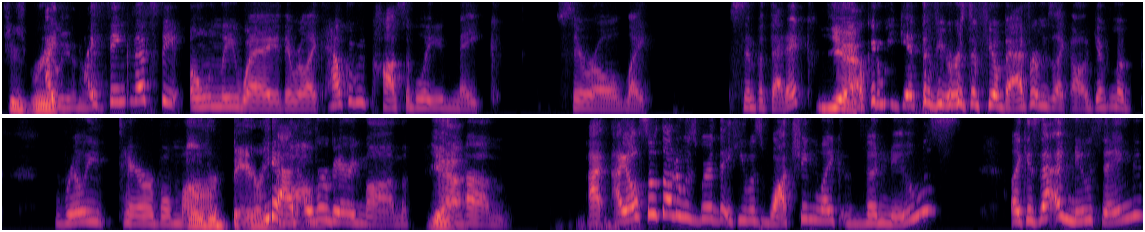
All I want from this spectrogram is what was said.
she's really I annoying. I think that's the only way they were like, how could we possibly make Syril like sympathetic? yeah, How can we get the viewers to feel bad for him? It's like, oh, give him a really terrible mom. overbearing. yeah, an overbearing mom. Yeah, um I, I also thought it was weird that he was watching like the news like is that a new thing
